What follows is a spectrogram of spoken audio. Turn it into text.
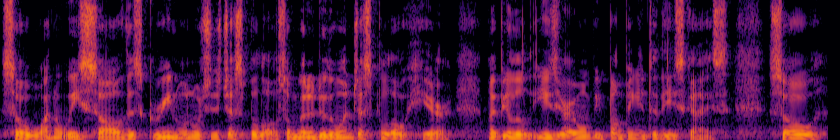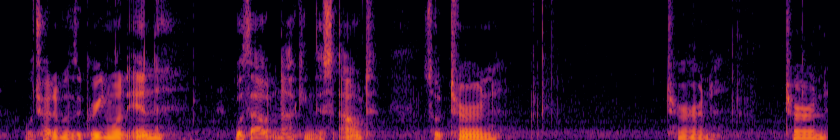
So why don't we solve this green one, which is just below. So I'm going to do the one just below here. Might be a little easier. I won't be bumping into these guys. So we'll try to move the green one in without knocking this out. So turn, turn, turn,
